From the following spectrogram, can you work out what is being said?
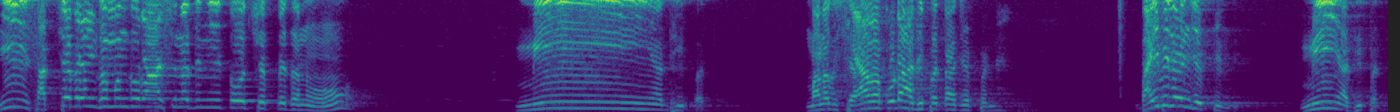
ఈ సత్య గ్రంథమందు రాసినది నీతో చెప్పేదను మీ అధిపతి. మనకు సేవ కూడా అధిపతి చెప్పండి. బైబిల్ ఏం చెప్పింది? మీ అధిపతి.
